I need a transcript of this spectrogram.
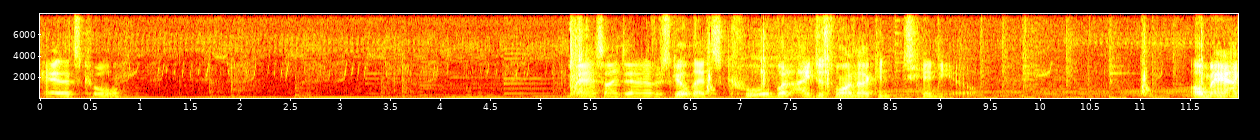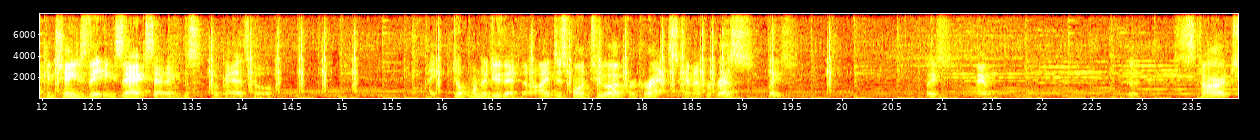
okay, that's cool. Man assigned to another skill, that's cool, but I just want to continue. Oh man, I can change the exact settings. Okay, that's cool. I don't want to do that, though. I just want to uh, progress. Can I progress? Please? Please? Maybe? Start.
